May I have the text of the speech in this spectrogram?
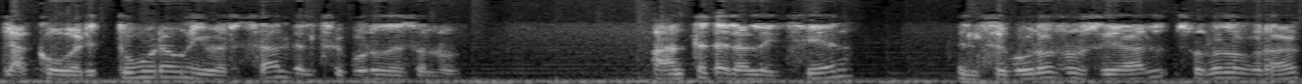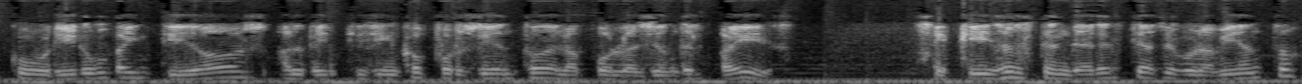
la cobertura universal del seguro de salud. Antes de la ley 100, el seguro social solo lograba cubrir un 22 al 25% de la población del país. se quiso extender este aseguramiento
